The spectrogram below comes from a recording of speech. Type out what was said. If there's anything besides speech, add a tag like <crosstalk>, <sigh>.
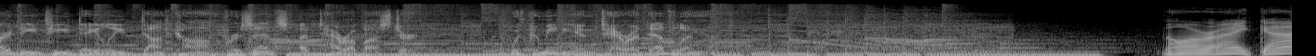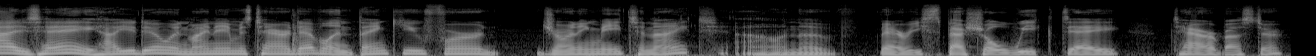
RDTDaily.com presents a Tara Buster with comedian Tara Devlin. All right, guys. Hey, how you doing? My name is Tara Devlin. Thank you for joining me tonight on the very special weekday Tara Buster.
